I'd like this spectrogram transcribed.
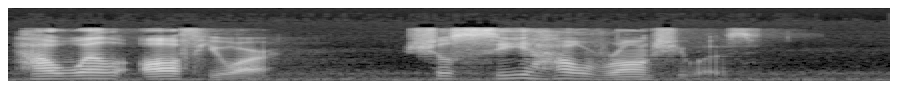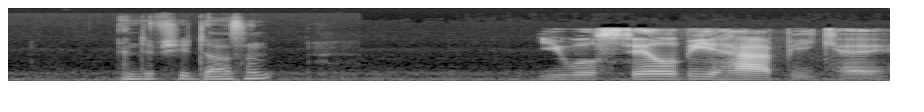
how well off you are, she'll see how wrong she was. And if she doesn't? You will still be happy, Kay.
